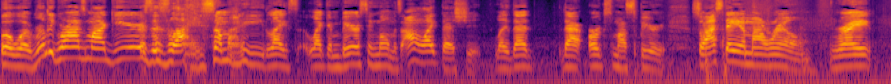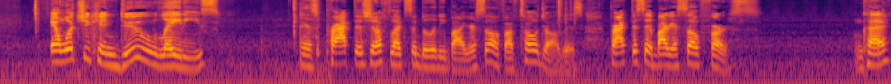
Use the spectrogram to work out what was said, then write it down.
but what really grinds my gears is like somebody likes like embarrassing moments. I don't like that shit. Like that that irks my spirit. So I stay in my realm, right? And what you can do, ladies, is practice your flexibility by yourself. I've told y'all this. Practice it by yourself first. Okay?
